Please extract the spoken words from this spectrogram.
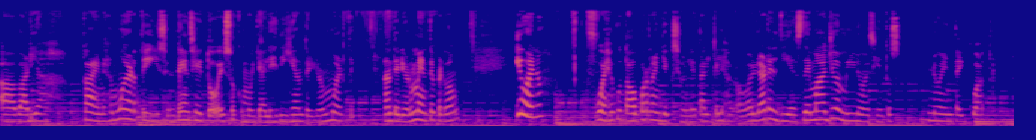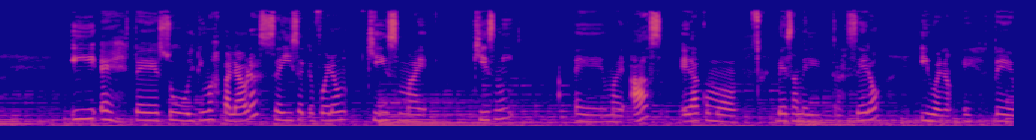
a varias cadenas de muerte y sentencia y todo eso, como ya les dije anterior muerte, anteriormente. Perdón. Y bueno, fue ejecutado por la inyección letal que les acabo de hablar el 10 de mayo de 1994. Y este, sus últimas palabras se dice que fueron Kiss my, kiss me, eh, my ass, era como bésame el trasero. Y bueno, este,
